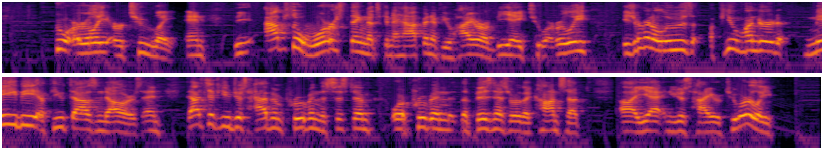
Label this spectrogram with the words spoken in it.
too early or too late. And the absolute worst thing that's going to happen if you hire a VA too early is you're going to lose a few hundred, maybe a few thousand dollars. And that's if you just haven't proven the system or proven the business or the concept uh, yet and you just hire too early.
